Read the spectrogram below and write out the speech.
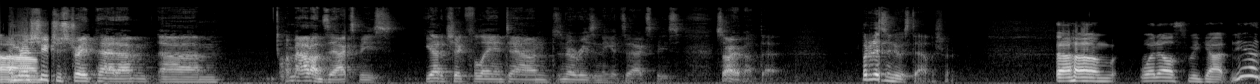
I'm gonna um, shoot you straight, Pat. I'm um, I'm out on Zaxby's. You got a Chick Fil A in town. There's no reason to get Zaxby's. Sorry about that, but it is a new establishment. Um, what else we got? Yeah,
